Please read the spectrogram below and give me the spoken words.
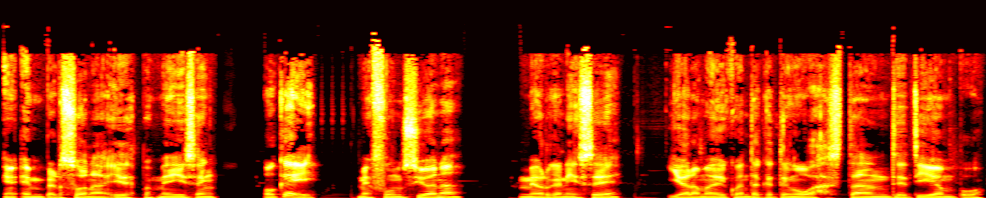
en, persona y después me dicen, ok, me funciona, me organicé y ahora me doy cuenta que tengo bastante tiempo.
